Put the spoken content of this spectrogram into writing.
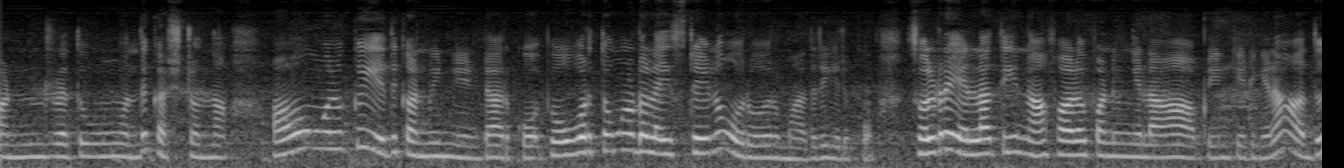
பண்ணுறதும் வந்து கஷ்டம்தான். அவங்களுக்கு எது கன்வீனியண்ட்டாக இருக்கோ இப்போ ஒவ்வொருத்தவங்களோட லைஃப் ஸ்டைலும் ஒரு ஒரு மாதிரி இருக்கும். சொல்கிற எல்லாத்தையும் நான் ஃபாலோ பண்ணுவீங்களா அப்படின்னு கேட்டிங்கன்னா அது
